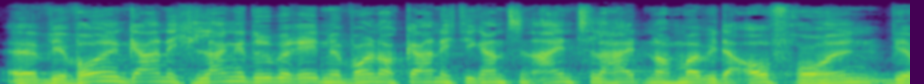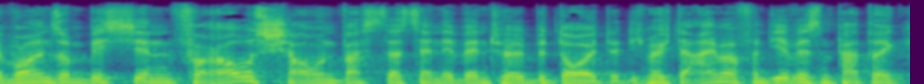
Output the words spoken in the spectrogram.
Äh, wir wollen gar nicht lange drüber reden, wir wollen auch gar nicht die ganzen Einzelheiten nochmal wieder aufrollen. Wir wollen so ein bisschen vorausschauen, was das denn eventuell bedeutet. Ich möchte einmal von dir wissen, Patrick,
